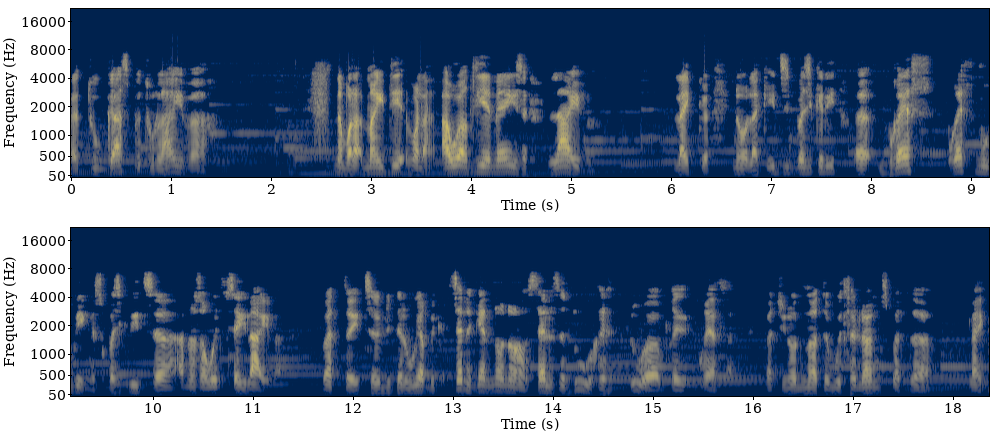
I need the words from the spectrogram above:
Uh, to gasp, to live. No, voilà, my D- voilà, our DNA is live. Like, uh, you know, like it's basically uh, breath, breath moving. So basically, it's uh, another way to say live. But uh, it's a little weird because then again, no, no, no, cells do do uh, bre- breath, but you know, not with the lungs, but uh, like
